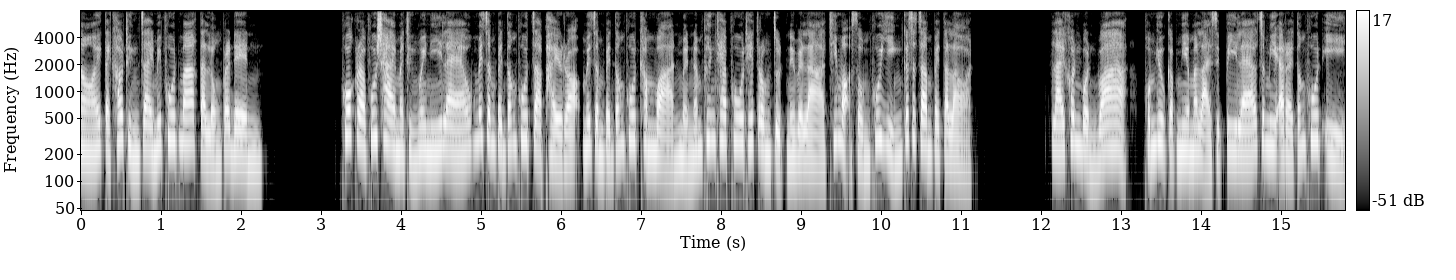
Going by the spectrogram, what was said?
น้อยแต่เข้าถึงใจไม่พูดมากแต่หลงประเด็น พวกเราผู้ชายมาถึงวัยนี้แล้ว ไม่จำเป็นต้องพูดจาไพเราะ ไม่จำเป็นต้องพูดคำหวานเหมือนน้ำผึ้งแค่พูดให้ตรงจุดในเวลาที่เหมาะสมผู้หญิงก็จะจำไปตลอด หลายคนบ่นว่า ผมอยู่กับเมียมาหลายสิบปีแล้วจะมีอะไรต้องพูดอีก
